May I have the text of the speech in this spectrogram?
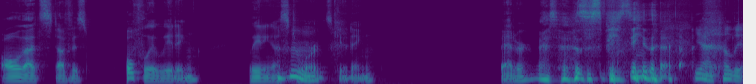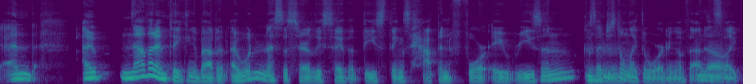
all that stuff is hopefully leading leading us Mhm. towards getting better as, as a species. Mhm. Yeah, totally. And I now that I'm thinking about it, I wouldn't necessarily say that these things happen for a reason because I just Mhm. don't like the wording of that. It's like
